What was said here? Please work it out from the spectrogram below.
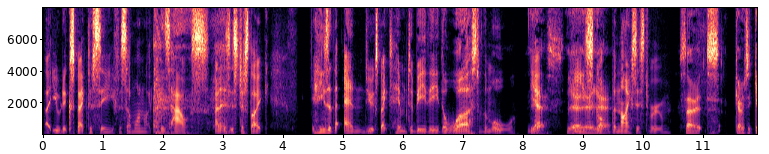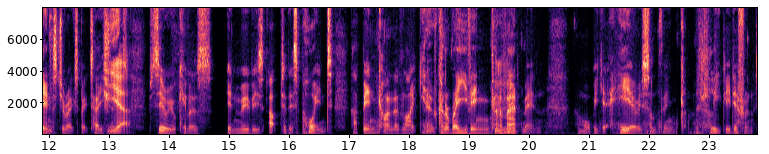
that you would expect to see for someone like his house. And it's it's just like he's at the end. You expect him to be the the worst of them all. Yes. Yeah, he's yeah, got yeah. the nicest room. So it goes against your expectations. Yeah. serial killers in movies up to this point have been kind of like, you know, kind of raving kind of Mhm. madmen. And what we get here is something completely different.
